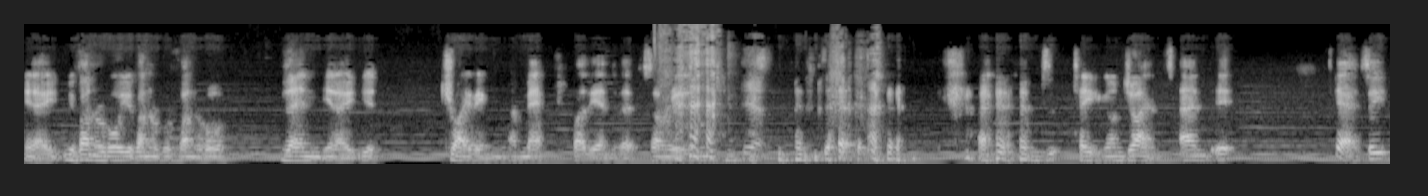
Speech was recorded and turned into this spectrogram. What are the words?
you know, you're vulnerable, you're vulnerable, vulnerable. Then, you know, you're driving a mech by the end of it for some reason. and, and taking on giants. And it, yeah, see,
